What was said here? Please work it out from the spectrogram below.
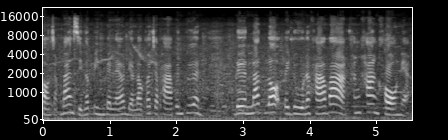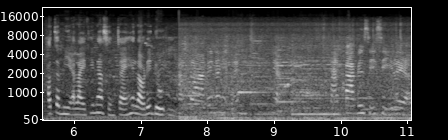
ออกจากบ้านศิลปินไปแล้ว เดี๋ยวเราก็จะพาเพื่อนๆ เดินลัดเลาะไปดูนะคะว่าข้างๆคลองเนี่ยเขาจะมีอะไรที่น่าสนใจให้เราได้ดูอีกปลาด้วยนะเห็นไหมเนี่ยหางปลาเป็นสีๆเลยอะ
